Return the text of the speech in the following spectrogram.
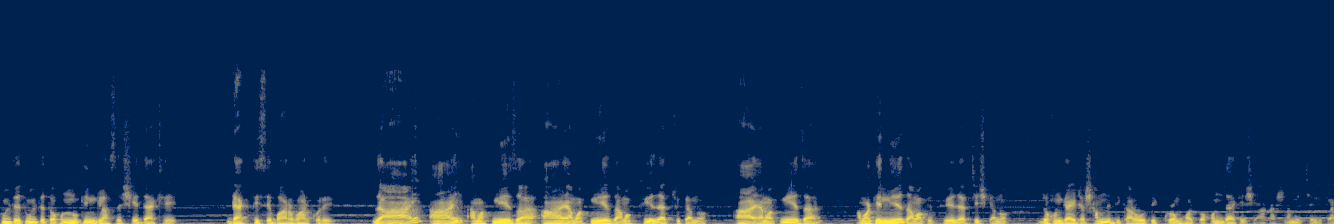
তুলতে তুলতে তখন লুকিং গ্লাসে সে দেখে ডাকতিছে বারবার করে, যে আয় আয়, আমাকে নিয়ে যা, আয়, আমাকে নিয়ে যা, আমাকে থুয়ে যাচ্ছ কেন? আয়, আমাকে নিয়ে যা, আমাকে নিয়ে যা, আমাকে থুয়ে যাচ্ছিস কেন? যখন গাড়িটা সামনের দিকে আরও অতিক্রম হয়, তখন দেখে সে আকাশ নামের ছেলেটা,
